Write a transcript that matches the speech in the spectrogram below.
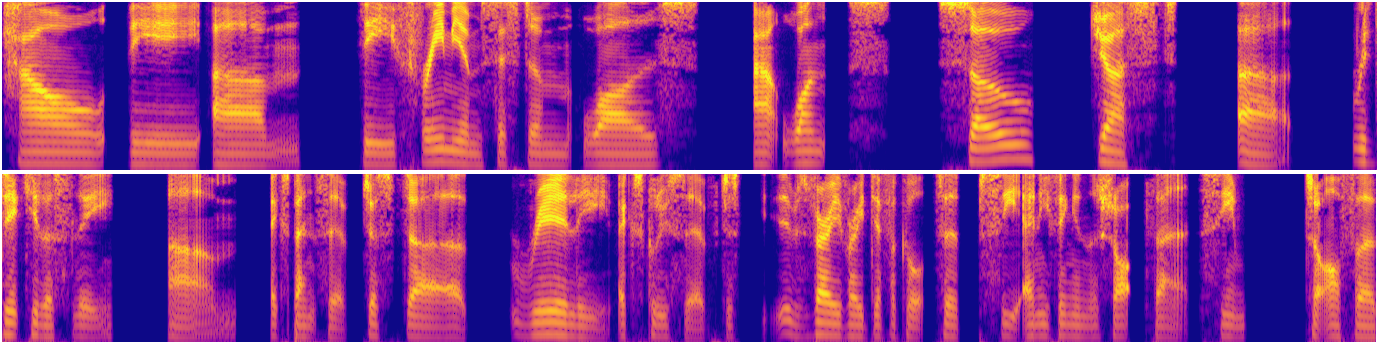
how the um, the freemium system was at once so just uh, ridiculously um, expensive, just uh, really exclusive. Just it was very very difficult to see anything in the shop that seemed to offer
